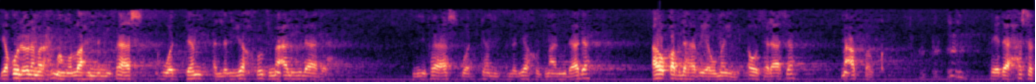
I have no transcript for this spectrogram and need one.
يقول العلماء رحمهم الله إن النفاس هو الدم الذي يخرج مع الولادة النفاس هو الدم الذي يخرج مع الولادة أو قبلها بيومين أو ثلاثة مع الطلق فإذا حست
